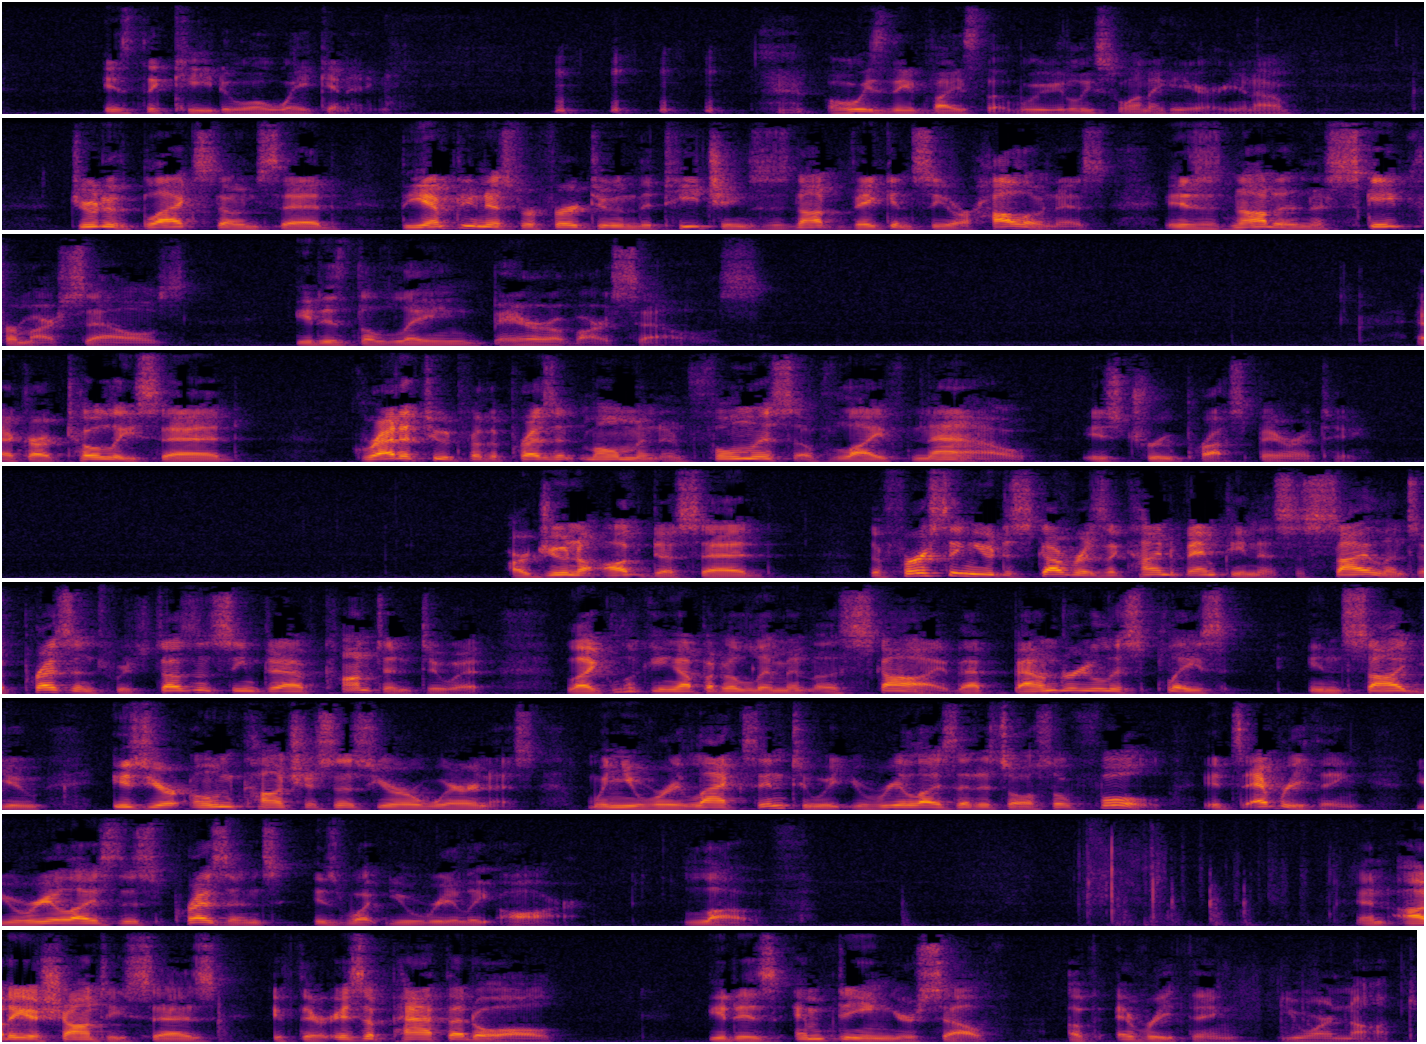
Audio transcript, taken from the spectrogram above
is the key to awakening. Always the advice that we at least want to hear, you know. Judith Blackstone said, The emptiness referred to in the teachings is not vacancy or hollowness. It is not an escape from ourselves. It is the laying bare of ourselves. Eckhart Tolle said, Gratitude for the present moment and fullness of life now is true prosperity. Arjuna Ardagh said, the first thing you discover is a kind of emptiness, a silence, a presence which doesn't seem to have content to it, like looking up at a limitless sky. That boundaryless place inside you is your own consciousness, your awareness. When you relax into it, you realize that it's also full, it's everything. You realize this presence is what you really are love. And Adyashanti says if there is a path at all, it is emptying yourself of everything you are not.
